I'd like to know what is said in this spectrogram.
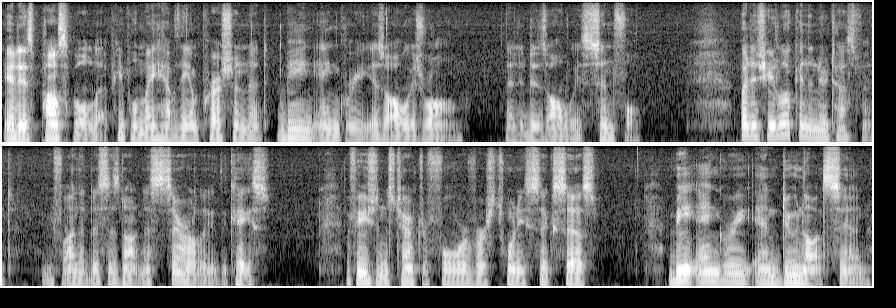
It is possible that people may have the impression that being angry is always wrong, that it is always sinful. But if you look in the New Testament, you find that this is not necessarily the case. Ephesians chapter 4 verse 26 says, Be angry and do not sin.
